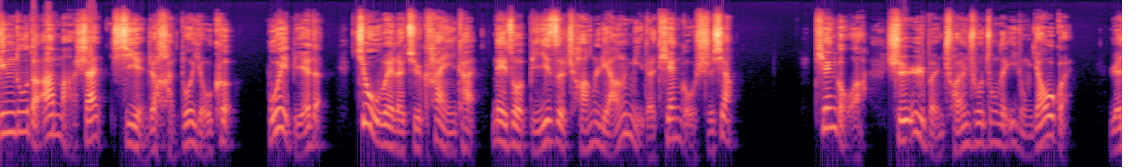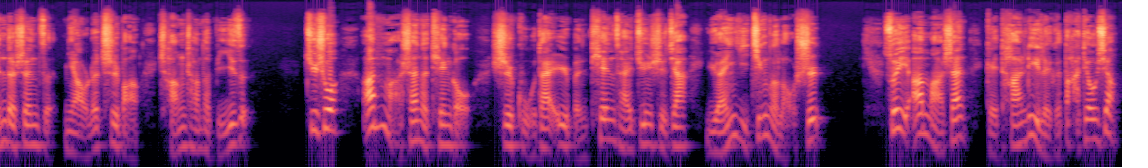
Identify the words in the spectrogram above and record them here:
京都的鞍马山吸引着很多游客，不为别的，就为了去看一看那座鼻子长两米的天狗石像。天狗啊，是日本传说中的一种妖怪，人的身子，鸟的翅膀，长长的鼻子。据说鞍马山的天狗是古代日本天才军事家源义经的老师，所以鞍马山给他立了个大雕像。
